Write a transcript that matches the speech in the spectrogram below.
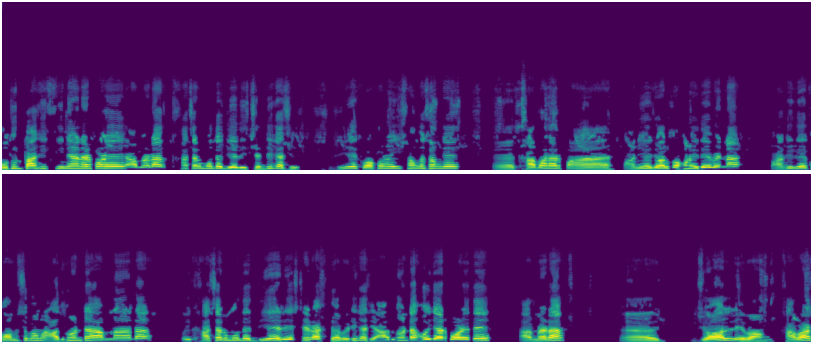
নতুন পাখি কিনে আনার পরে আপনারা খাঁচার মধ্যে দিয়ে দিচ্ছেন, ঠিক আছে? দিয়ে কখনোই সঙ্গে সঙ্গে খাবার আর পানীয় জল কখনোই দেবেন না। পাখিকে কমসে কম আধ ঘণ্টা আপনারা ওই খাঁচার মধ্যে দিয়ে রেস্টে রাখতে হবে, ঠিক আছে? আধ ঘণ্টা হয়ে যাওয়ার পরেতে আপনারা জল এবং খাবার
